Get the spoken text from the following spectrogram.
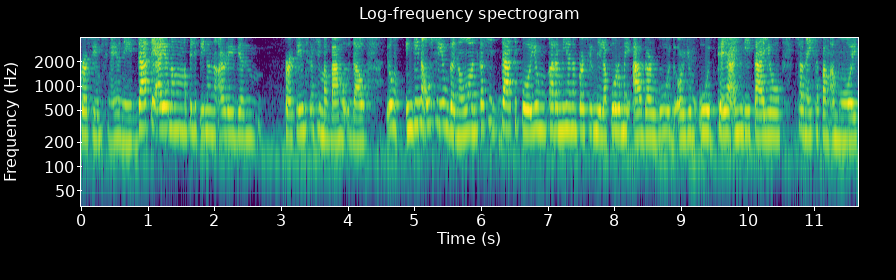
perfumes ngayon eh. Dati ayaw ng mga Pilipino ng Arabian perfumes kasi mabaho daw. Yung, hindi na uso yung ganoon. Kasi dati po, yung karamihan ng perfume nila, puro may agar wood or yung wood, kaya hindi tayo sanay sa pangamoy.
